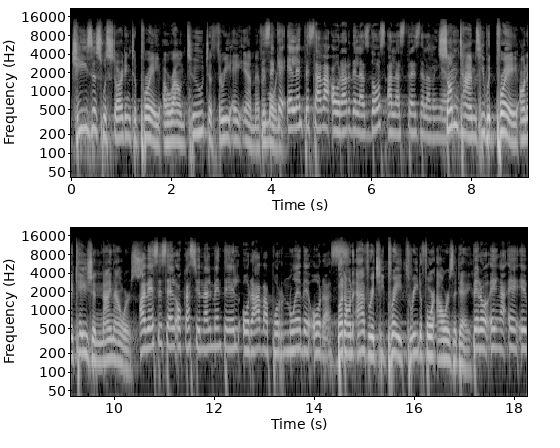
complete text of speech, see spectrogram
Jesus was starting to pray around 2 to 3 a.m. every Dice morning. que él empezaba a orar de las dos a las tres de la mañana. Sometimes he would pray on occasion 9 hours. A veces él ocasionalmente él oraba por nueve horas. But on average, he prayed 3 to 4 hours a day. Pero en, eh, eh,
